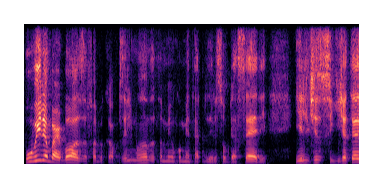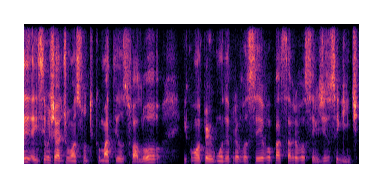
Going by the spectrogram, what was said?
O William Barbosa, Fábio Campos, ele manda também um comentário dele sobre a série e ele diz o seguinte, até em cima já de um assunto que o Matheus falou e com uma pergunta para você, eu vou passar para você. Ele diz o seguinte:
